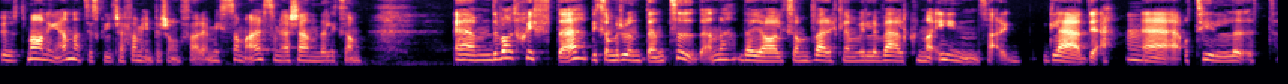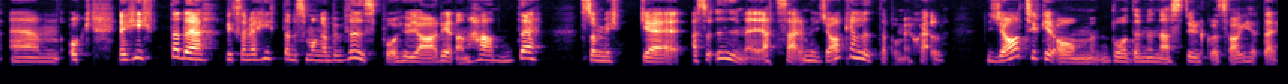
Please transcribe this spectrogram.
utmaningen, att jag skulle träffa min person före midsommar, som jag kände liksom, ehm, det var ett skifte liksom runt den tiden där jag liksom verkligen ville välkomna in så här, glädje eh, och tillit. Ehm, och jag hittade, liksom, jag hittade så många bevis på hur jag redan hade så mycket alltså, i mig, att så här, men jag kan lita på mig själv. Jag tycker om både mina styrkor och svagheter.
